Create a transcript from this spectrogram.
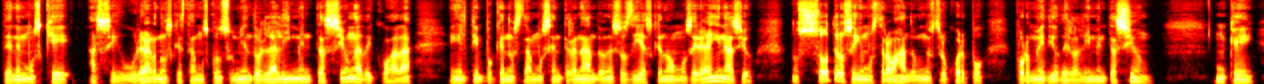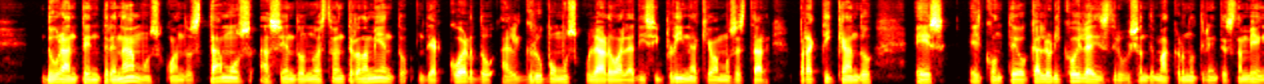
tenemos que asegurarnos que estamos consumiendo la alimentación adecuada en el tiempo que no estamos entrenando. En esos días que no vamos a ir al gimnasio, nosotros seguimos trabajando en nuestro cuerpo por medio de la alimentación. ¿Okay? Durante entrenamos, cuando estamos haciendo nuestro entrenamiento de acuerdo al grupo muscular o a la disciplina que vamos a estar practicando, es el conteo calórico y la distribución de macronutrientes también.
